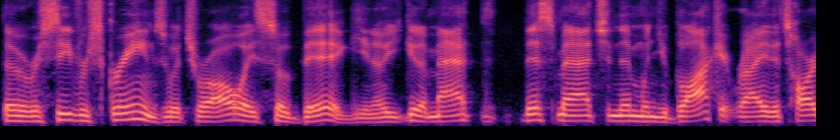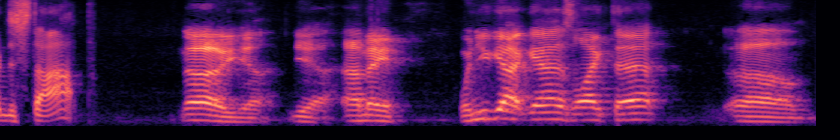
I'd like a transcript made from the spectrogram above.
The receiver screens, which were always so big. You know, you get a mat- mismatch, and then when you block it right, it's hard to stop. Oh yeah, yeah. I mean, when you got guys like that, um,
